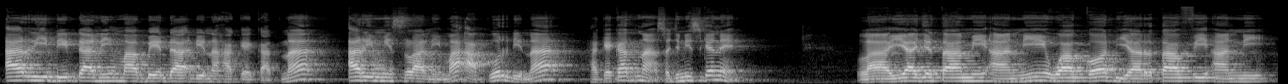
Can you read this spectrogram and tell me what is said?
Ari didani ma beda dina hakekatna Ari mislani ma akur dina hakekatna. Sejenis kene. La yajtami ani wa qad yartafi ani.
